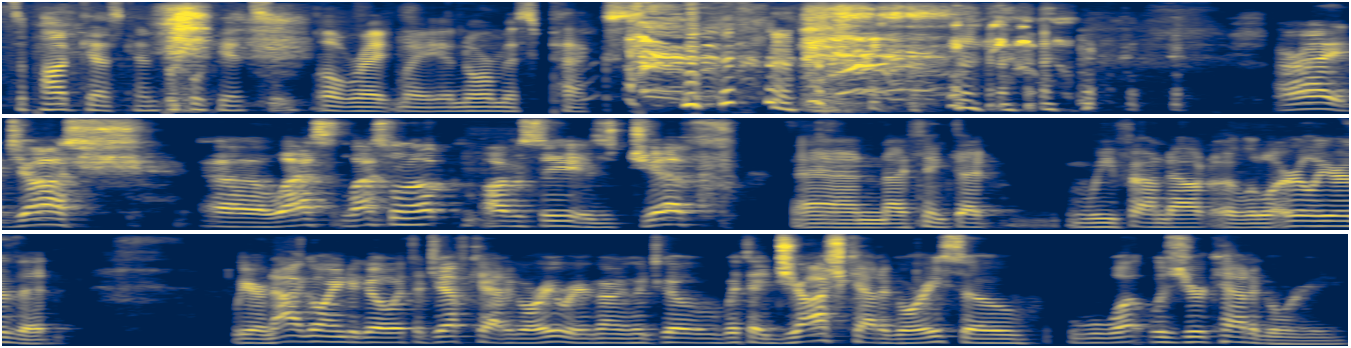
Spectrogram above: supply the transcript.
It's a podcast, Ken. People can't see. Oh, right, my enormous pecs. All right, Josh. Uh, last last one up, obviously, is Jeff, and I think that we found out a little earlier that we are not going to go with the Jeff category. We're going to go with a Josh category. So, what was your category?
